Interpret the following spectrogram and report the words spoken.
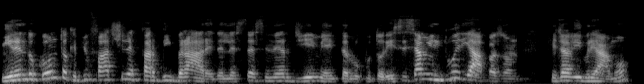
mi rendo conto che è più facile far vibrare delle stesse energie i miei interlocutori. E se siamo in due diapason che già vibriamo,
